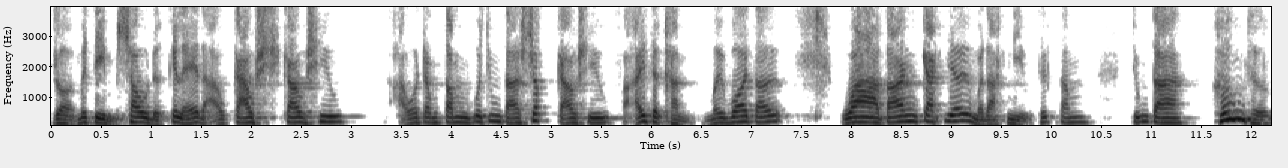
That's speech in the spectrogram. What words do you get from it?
rồi mới tìm sâu được cái lễ đạo cao cao siêu. Đạo ở trong tâm của chúng ta rất cao siêu, phải thực hành mới voi tới. Hòa tan các giới mà đạt nhiều thức tâm chúng ta hướng thượng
